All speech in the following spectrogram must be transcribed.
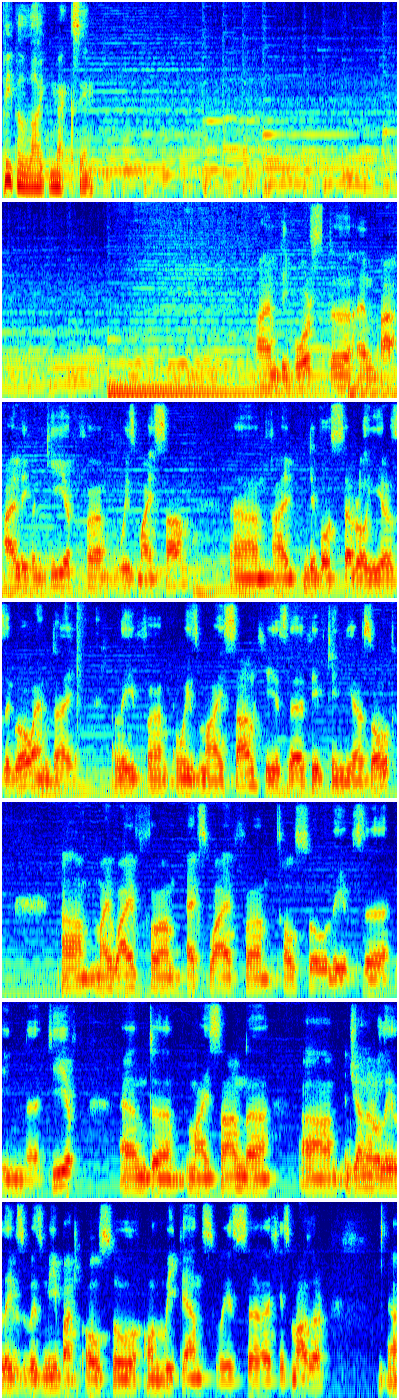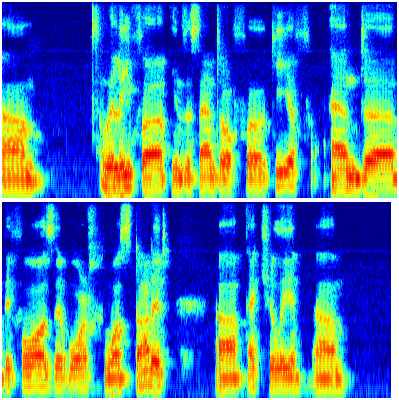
People like Maxim, I'm divorced uh, and I, I, live in Kiev uh, with my son. Um, I divorced several years ago and I live um, with my son. He is uh, 15 years old. Um, my wife, um, ex-wife, um, also lives uh, in uh, Kiev, and my son um, generally lives with me, but also on weekends with his mother. Um, we live uh, in the center of uh, Kiev, and uh, before the war was started, uh, actually, um,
